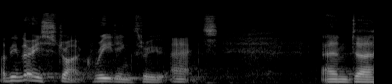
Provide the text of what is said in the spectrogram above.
I've been very struck reading through Acts and uh,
